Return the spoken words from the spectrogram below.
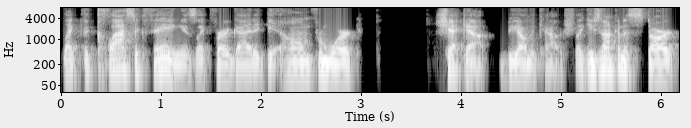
Like the classic thing is like for a guy to get home from work, check out, be on the couch. Like he's not going to start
